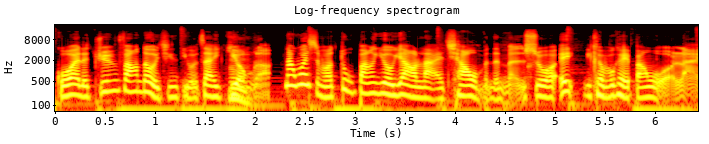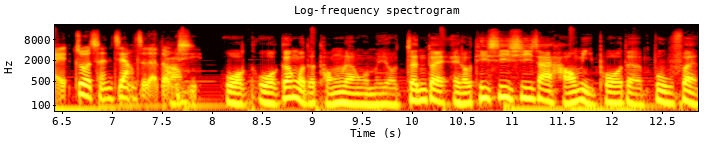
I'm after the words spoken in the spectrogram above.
国外的军方都已经有在用嗯了。那为什么杜邦又要来敲我们的门，说，哎，你可不可以帮我来做成这样子的东西？我我跟我的同仁，我们有针对 LTCC 在毫米波的部分，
